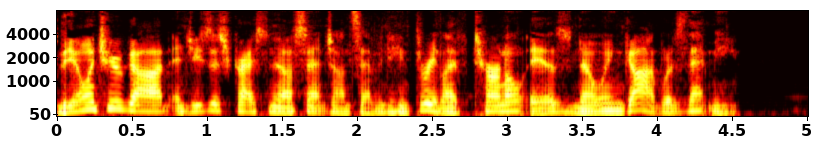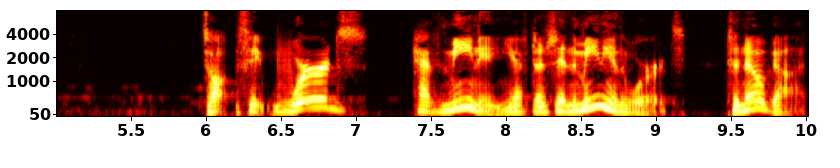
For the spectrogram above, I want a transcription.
the only true God and Jesus Christ now sent. John 17, 3. Life eternal is knowing God. What does that mean? So, see, words have meaning. You have to understand the meaning of the words. To know God.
